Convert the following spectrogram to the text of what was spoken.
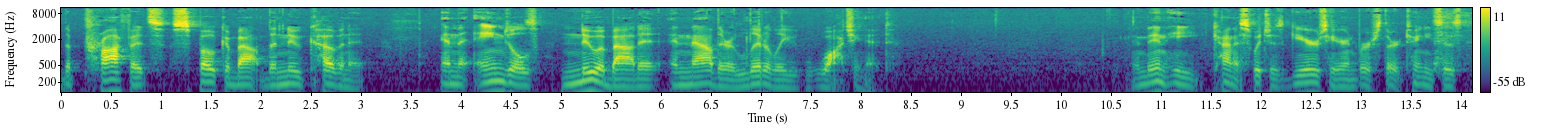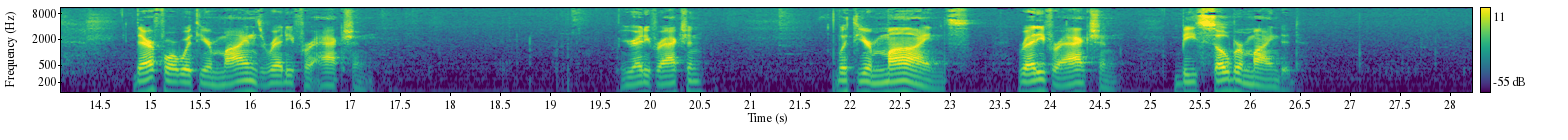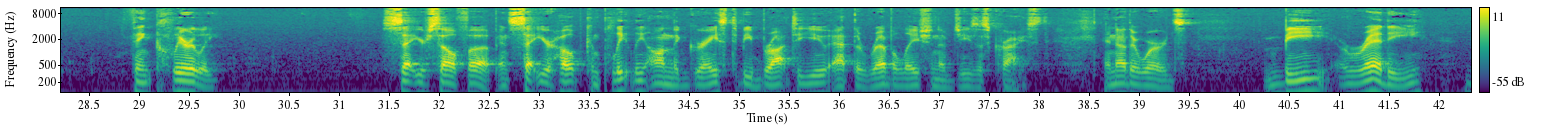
The prophets spoke about the new covenant, and the angels knew about it, and now they're literally watching it. And then he kind of switches gears here in verse 13. He says, Therefore, with your minds ready for action. You ready for action? With your minds ready for action. Be sober minded. Think clearly. Set yourself up and set your hope completely on the grace to be brought to you at the revelation of Jesus Christ. In other words, be ready,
